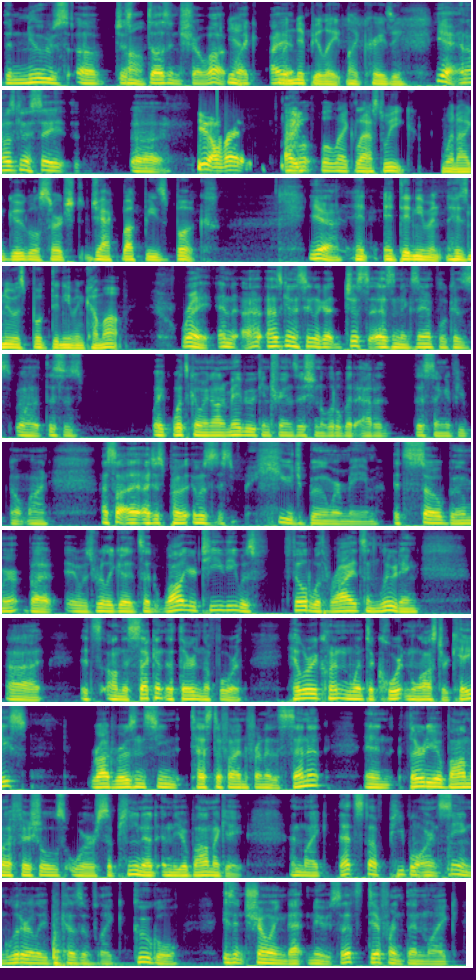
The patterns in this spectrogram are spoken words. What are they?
the news of just Oh. doesn't show up. Yeah, Like I, manipulate like crazy. yeah, and I was gonna say, uh, you know, right? I, well, well, like last week when I Google searched Jack Buckby's books, yeah, it it didn't even his newest book didn't even come up. Right, and I, I was gonna say like just as an example because uh, this is like what's going on. Maybe we can transition a little bit out of this thing if you don't mind. I saw I, just posted it was this huge boomer meme. It's so boomer, but it was really good. It said while your TV was filled with riots and looting, uh, it's on the second, the third, and the fourth. Hillary Clinton went to court and lost her case. Rod Rosenstein testified in front of the Senate, and 30 Obama officials were subpoenaed in the Obamagate. And like that stuff people aren't seeing literally because of like Google isn't showing that news. So that's different than like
